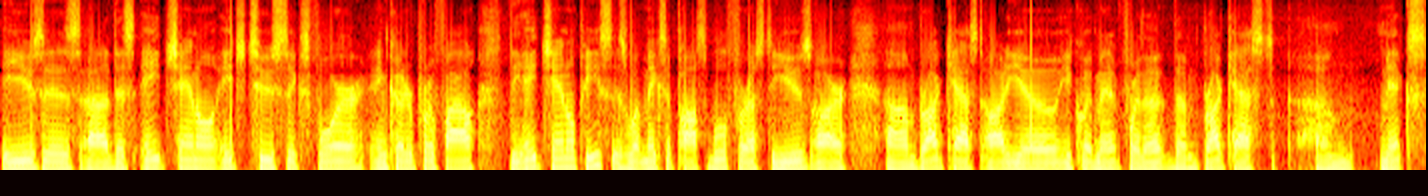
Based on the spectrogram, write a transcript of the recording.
It uses uh, this 8-channel H.264 encoder profile. The 8-channel piece is what makes it possible for us to use our um, broadcast audio equipment for the, the broadcast um, mix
